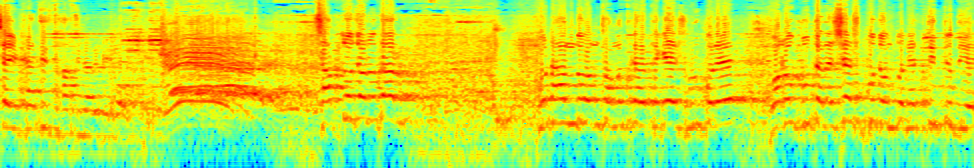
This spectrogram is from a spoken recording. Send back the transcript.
সেই ফ্যাসিস্ট হাসিনার বিপক্ষে। ছাত্র জনতার কোটা আন্দোলন সংস্কার থেকে শুরু করে গণভূতানের শেষ পর্যন্ত নেতৃত্ব দিয়ে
